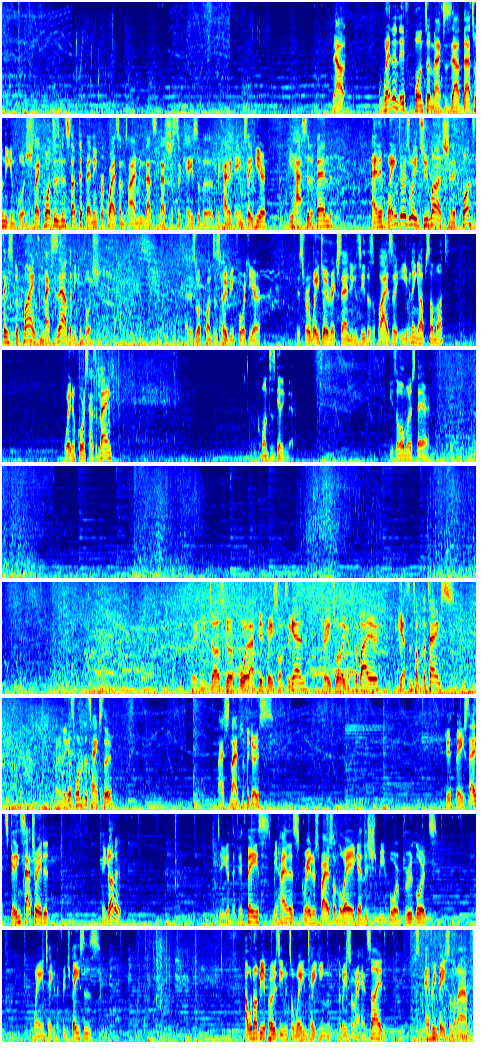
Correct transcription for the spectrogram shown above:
When and if Quanta maxes out, that's when he can push. Like Quanta's been stuck defending for quite some time, and that's that's just a case of the, the kind of game state here. He has to defend. And if Wayne throws away too much, and if Quanta takes a good fight and maxes out, then he can push. That is what Quanta's hoping for here. Is for Wayne to overextend. You can see the supplies are evening up somewhat. Wayne, of course, has the bank. Quanta's getting there. He's almost there. Does go for that fifth base once again. Trades well against the bio. He gets on top of the tanks. Only gets one of the tanks though. Nice snipes with the ghosts. Fifth base, that's getting saturated. He got it. So you get the fifth base. Behind this, Greater Spires on the way. Again, this should be for Broodlords. Wayne taking the fringe bases. I will not be opposed even to Wayne taking the base on the right hand side. Just every base on the map.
